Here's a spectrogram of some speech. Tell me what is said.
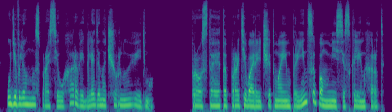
— удивленно спросил Харви, глядя на черную ведьму. «Просто это противоречит моим принципам, миссис Клинхард».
